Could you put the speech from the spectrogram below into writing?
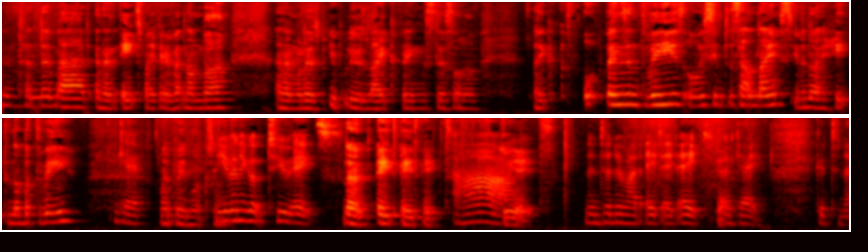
Nintendo mad. And then eight's my favorite number. And I'm one of those people who like things to sort of like things in threes always seem to sound nice, even though I hate the number three. Okay, My brain works on. you've only got two eights. No, eight, eight, eight. Ah, Three eights. Nintendo Mad eight eight eight. Yeah. Okay, good to know.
